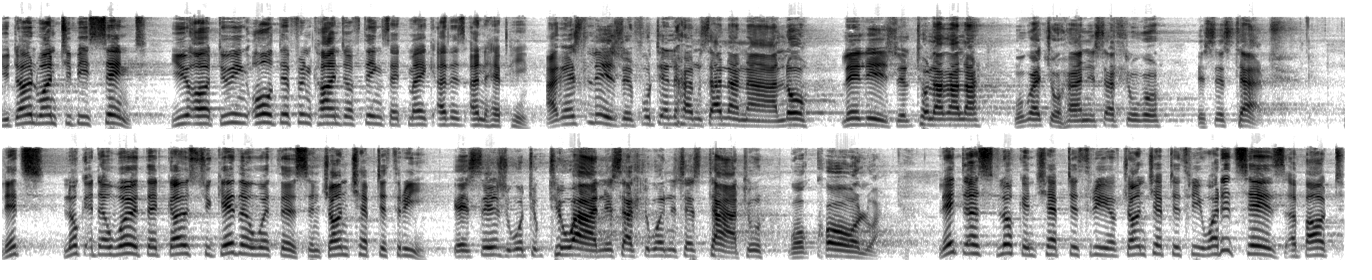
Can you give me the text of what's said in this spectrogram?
you don't want to be sent. You are doing all different kinds of things that make others unhappy. ake silizwe futhi elihambisana nalo lelizwe litholakala ngokwaJohane isahluko esesithathu Let's look at a word that goes together with this in John chapter 3. Ke sizwe ukuthi kuthiwani esahlukweni sesithathu ngokukholwa Let us look in chapter 3 of John chapter 3 what it says about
